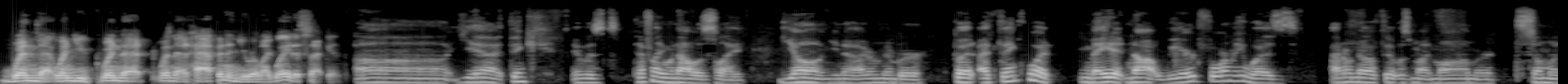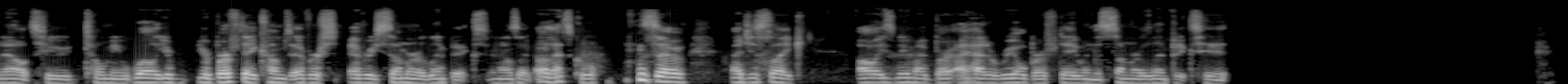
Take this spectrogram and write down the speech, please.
when that when you when that when that happened and you were like, wait a second? Uh, yeah, I think it was definitely when I was like young, you know, I remember. But I think what made it not weird for me was I don't know if it was my mom or someone else who told me, "Well, your your birthday comes every every summer Olympics," and I was like, "Oh, that's cool." so I just like always knew my birth. I had a real birthday when the summer Olympics hit.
